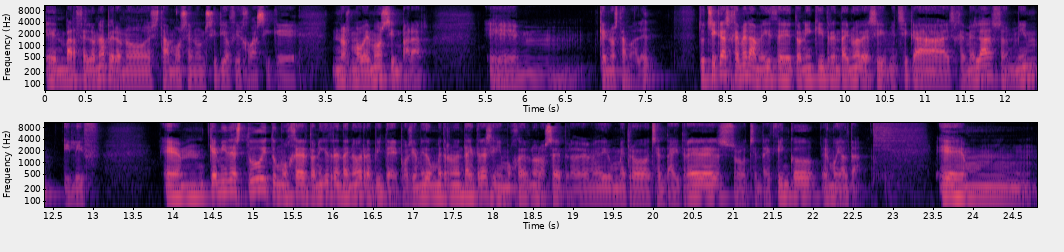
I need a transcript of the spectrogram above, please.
en, Barcelona, pero no estamos en un sitio fijo, así que nos movemos sin parar. em, que no está mal, ¿eh? ¿Tu chica es gemela? Me dice Toniki39. Sí, mi chica es gemela, son Mim y Leaf. Em, ¿Qué mides tú y tu mujer? Toniki39 repite. Pues yo mido 1,93m y mi mujer no lo sé, pero debe medir 1,83m o 85 Es muy alta. Em,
